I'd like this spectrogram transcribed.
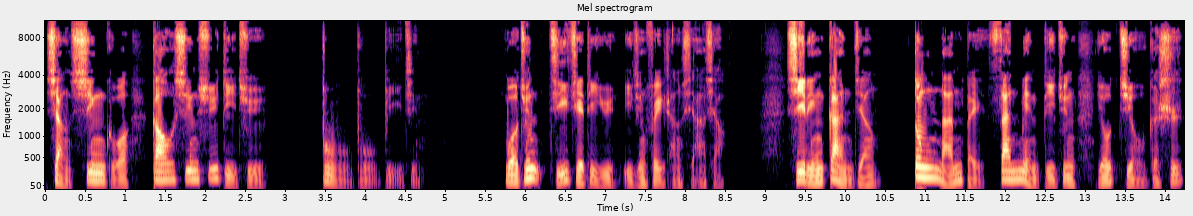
向兴国高新区地区步步逼近。我军集结地域已经非常狭小，西临赣江，东南北三面敌军有九个师，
